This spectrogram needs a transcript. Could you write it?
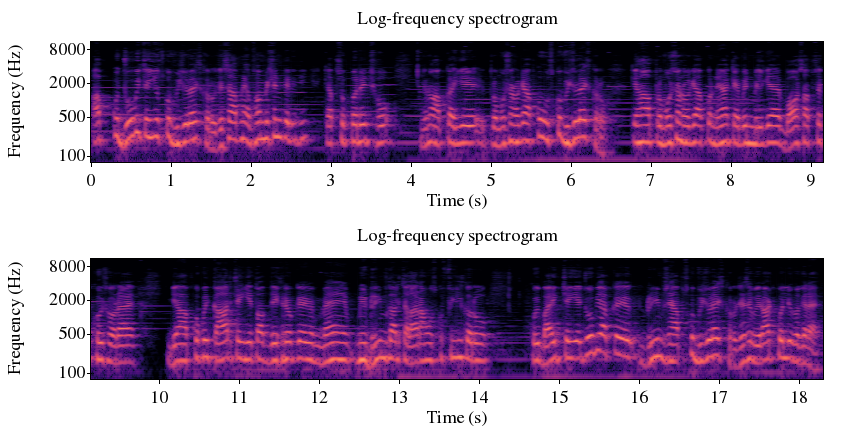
आपको जो भी चाहिए उसको विजुलाइज करो। जैसे आपने अफर्मेशन करी थी कि आप सुपर रिच हो यू नो आपका ये प्रमोशन हो गया, आपको उसको विजुअलाइज करो कि हाँ प्रमोशन हो गया, आपको नया कैबिन मिल गया है बॉस आपसे खुश हो रहा है, या आपको कोई कार चाहिए तो आप देख रहे हो कि मैं अपनी ड्रीम कार चला रहा हूँ, उसको फील करो। कोई बाइक चाहिए, जो भी आपके ड्रीम्स हैं, आप उसको विजुलाइज करो। जैसे विराट कोहली वगैरह है,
